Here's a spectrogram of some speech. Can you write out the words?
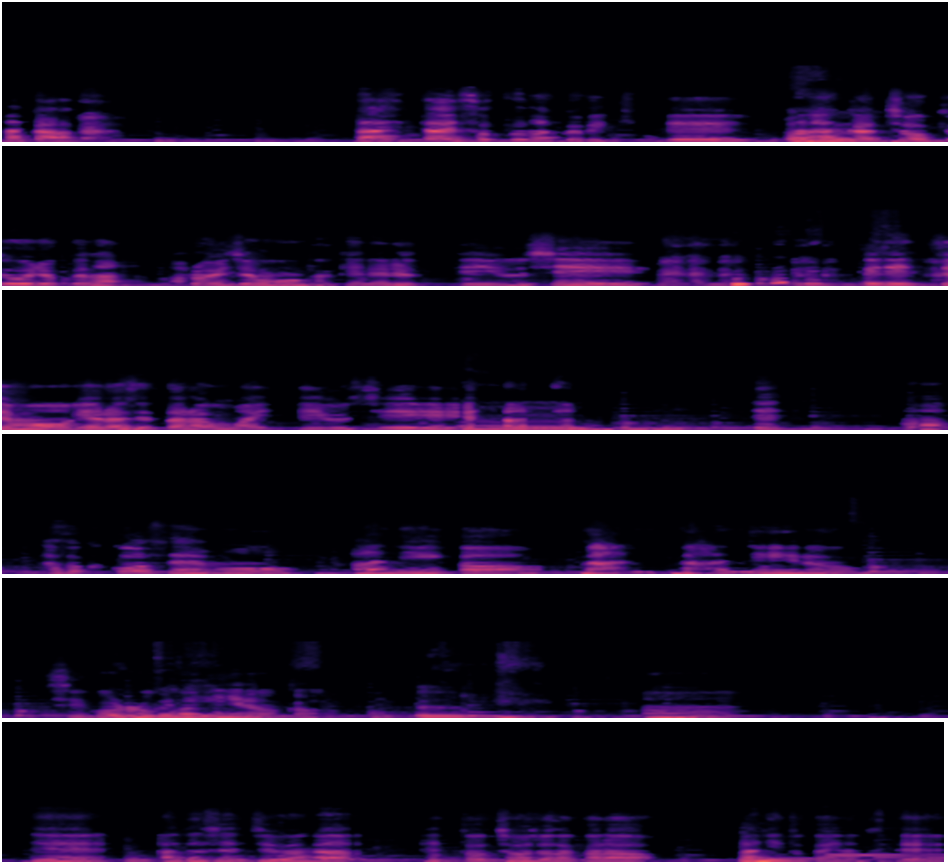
なんか、大体そつなくできて、なんか超強力な呪い呪文をかけれるっていうし、クィディッチもやらせたらうまいっていうし、うんうんその家族構成もアニーが何何人いるの ?4、5、6人？いるのか。うん。うん。で、私自分が、えっと、長女だから、兄とかいなくて、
